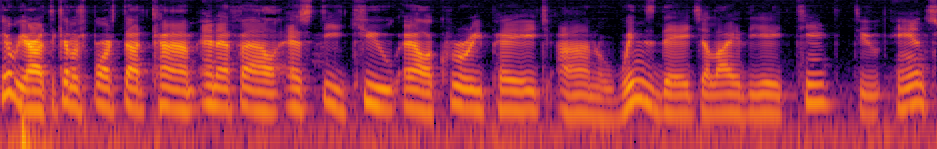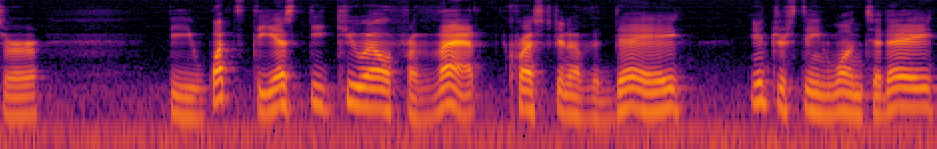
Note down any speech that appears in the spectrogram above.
Here we are at the killersports.com NFL SDQL query page on Wednesday, July the 18th, to answer the What's the SDQL for that question of the day. Interesting one today.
